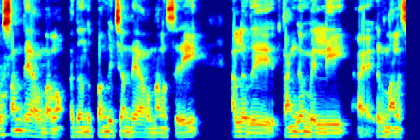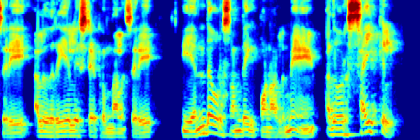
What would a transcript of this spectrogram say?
ஒரு சந்தையா இருந்தாலும் அது வந்து பங்கு சந்தையா இருந்தாலும் சரி அல்லது தங்கம் வெள்ளி இருந்தாலும் சரி அல்லது ரியல் எஸ்டேட் இருந்தாலும் சரி எந்த ஒரு சந்தைக்கு போனாலுமே அது ஒரு சைக்கிள்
